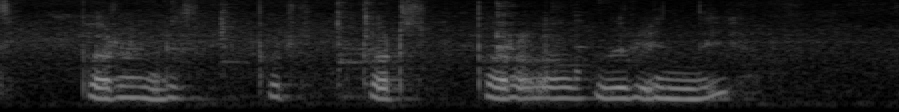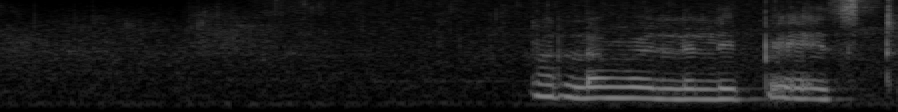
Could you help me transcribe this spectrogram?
సూపర్ అండి. Super super. త్వరగా కుదిరింది. అల్లం వెల్లుల్లి పేస్ట్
